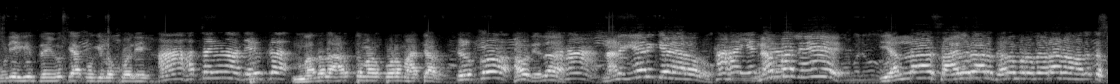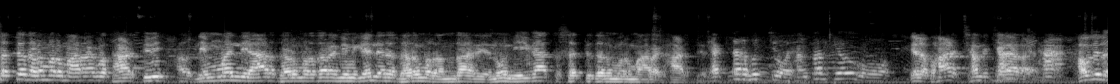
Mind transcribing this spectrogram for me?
ಗುಡಿಗಿದ್ದ ಇವಕ್ಕೆ ಯಾಕೆ ಹೋಗಿಲ್ಲ ಕೋಲಿ? ಹಾ ಮೊದಲ ಅರ್ಥ ಮಾಡ್ಕೊಡ ಮಾತಾಡು. ತಿಳ್ಕೊ. ಹೌದಿಲ್ಲ? ನನಗೇನು ಕೇಳ್ಯಾರ ಅವರು? ನಮ್ಮಲ್ಲಿ ಎಲ್ಲಾ ಸಾವಿರಾರು ಧರ್ಮರದಾರ ನಾವು ಅದಕ್ಕೆ ಸತ್ಯ ಧರ್ಮರ ಮಾರಾಗ್ವತ್ ಹಾಡ್ತೀವಿ. ನಿಮ್ಮಲ್ಲಿ ಯಾರು ಧರ್ಮರದಾರ ನಿಮ್ಗೆ ಎಲ್ಲಿ ಧರ್ಮರ ಅಂದಾರೇನು? ನೀವ್ಯಾಕ ಸತ್ಯ ಧರ್ಮರ ಮಾರಾಗ ಹಾಡ್ತೀವಿ ಇಲ್ಲ ಬಹಳ ಚಂದ ಕೇಳ್ಯಾರ. ಹೌದಿಲ್ಲ?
